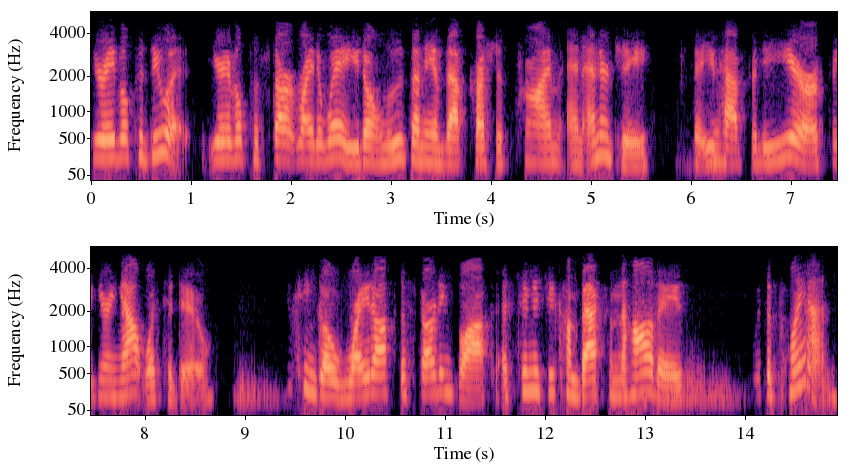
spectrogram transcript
you're able to do it. You're able to start right away. You don't lose any of that precious time and energy that you have for the year figuring out what to do. You can go right off the starting block as soon as you come back from the holidays with a plan,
